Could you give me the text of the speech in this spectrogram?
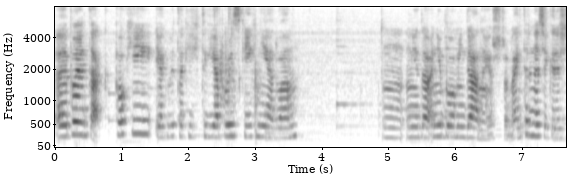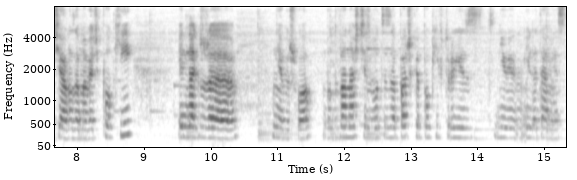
E, powiem tak, poki jakby takich tych japońskich nie jadłam. Mm, nie, da, nie było mi dane jeszcze. Na internecie kiedyś chciałam zamawiać poki, jednakże nie wyszło, bo 12 zł za paczkę poki, w której jest, nie wiem ile tam jest,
